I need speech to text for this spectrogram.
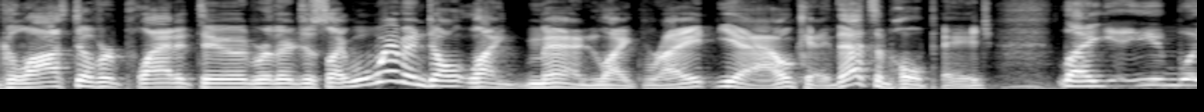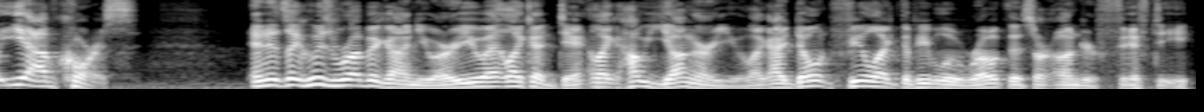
glossed over platitude where they're just like, well, women don't like men, like, right? Yeah, okay, that's a whole page. Like, well, yeah, of course. And it's like, who's rubbing on you? Are you at like a da- like? How young are you? Like, I don't feel like the people who wrote this are under fifty.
